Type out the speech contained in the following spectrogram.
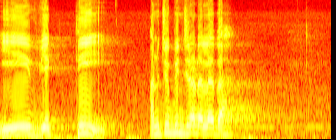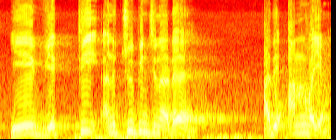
ఈ వ్యక్తి అని చూపించినాడా లేదా? ఈ వ్యక్తి అని చూపించినాడే అది అన్వయం.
